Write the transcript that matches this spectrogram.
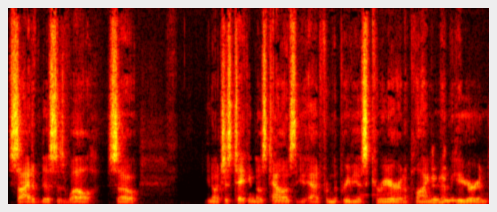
side of this as well. So, you know, just taking those talents that you had from the previous career and applying mm-hmm. them here and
